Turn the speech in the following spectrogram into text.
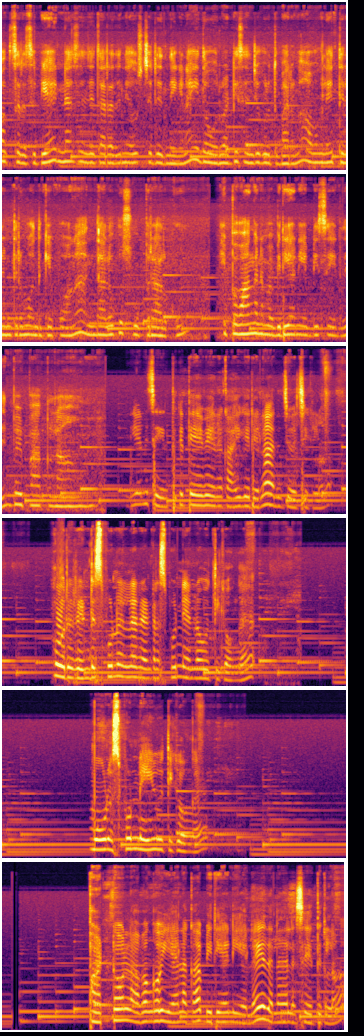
பாக்ஸ் ரெசிபியாக என்ன செஞ்சு தரதுன்னு யோசிச்சுட்டு இருந்தீங்கன்னா இதை ஒரு வாட்டி செஞ்சு கொடுத்து பாருங்கள் அவங்களே திரும்ப திரும்ப வந்து கேட்போவாங்க அந்த அளவுக்கு சூப்பராக இருக்கும். இப்போ வாங்க நம்ம பிரியாணி எப்படி செய்யுதுன்னு போய் பார்க்கலாம். பிரியாணி செய்கிறதுக்கு தேவையான காய்கறியெல்லாம் அரிஞ்சு வச்சுக்கலாம். ஒரு ரெண்டு ஸ்பூன் இல்லை ரெண்டரை ஸ்பூன் எண்ணெய் ஊற்றிக்கோங்க மூணு ஸ்பூன் நெய் ஊற்றிக்கோங்க பட்டம் லவங்கம் ஏலக்காய் பிரியாணி இலை இதெல்லாம் அதில் சேர்த்துக்கலாம்.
